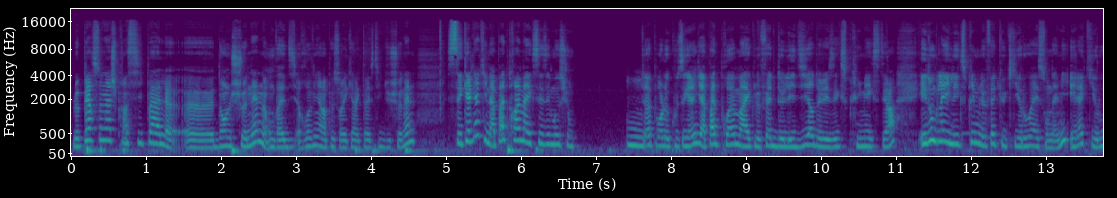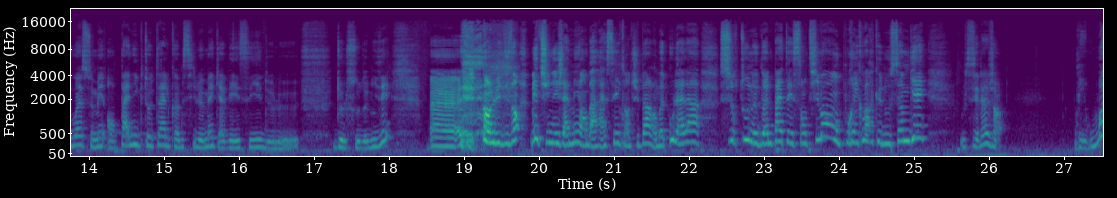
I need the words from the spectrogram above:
le personnage principal euh, dans le shonen, on va dire, revenir un peu sur les caractéristiques du shonen, c'est quelqu'un qui n'a pas de problème avec ses émotions. Mm. Tu vois, pour le coup, c'est quelqu'un qui n'a pas de problème avec le fait de les dire, de les exprimer, etc. Et donc là, il exprime le fait que Kirua est son ami, et là, Kirua se met en panique totale, comme si le mec avait essayé de le, de le sodomiser, euh, en lui disant Mais tu n'es jamais embarrassé quand tu parles, en mode Oulala, surtout ne donne pas tes sentiments, on pourrait croire que nous sommes gays. Ou C'est là, genre. Mais what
